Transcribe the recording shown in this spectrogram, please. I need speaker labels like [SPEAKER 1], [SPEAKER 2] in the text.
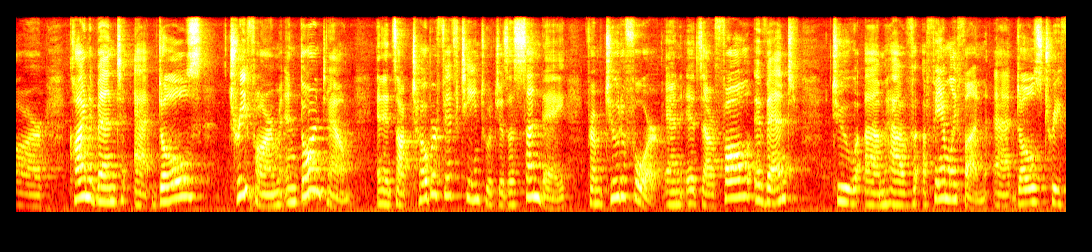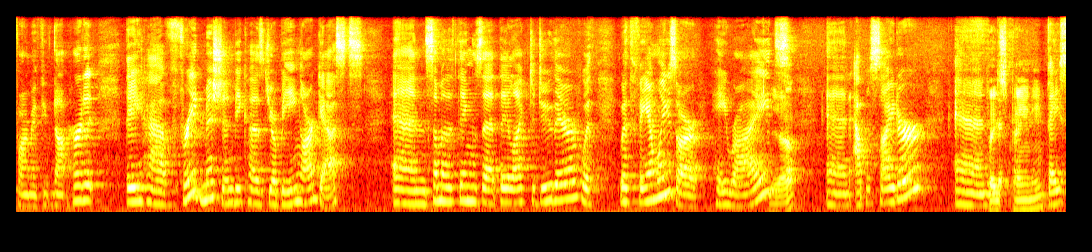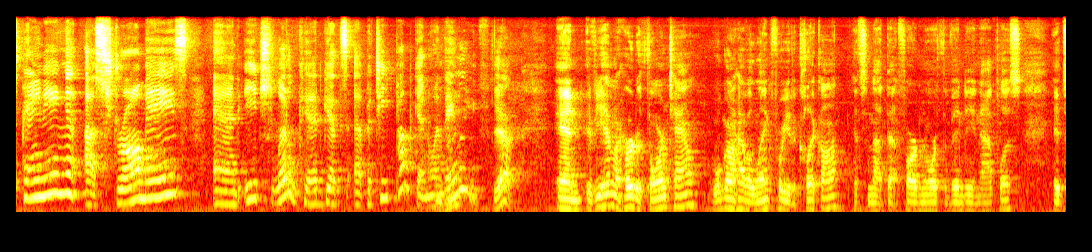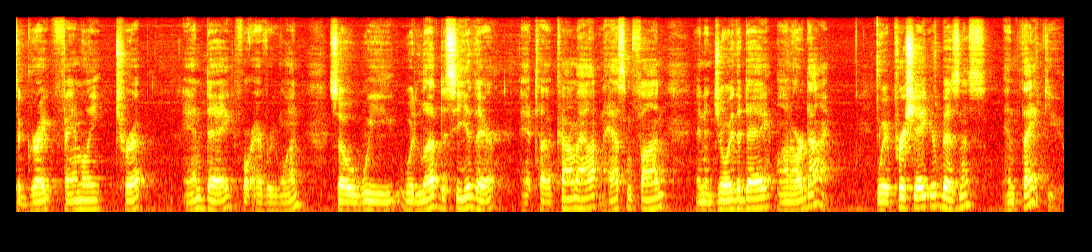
[SPEAKER 1] our Klein event at Dole's Tree Farm in Thorntown. And it's October 15th, which is a Sunday, from 2 to 4. And it's our fall event to um, have a family fun at Dole's Tree Farm. If you've not heard it, they have free admission because you're being our guests. And some of the things that they like to do there with, with families are hay rides
[SPEAKER 2] Yeah.
[SPEAKER 1] and apple cider and
[SPEAKER 2] Face painting.
[SPEAKER 1] face painting, a straw maze, each little kid gets a petite pumpkin when
[SPEAKER 2] Mm-hmm.
[SPEAKER 1] they leave.
[SPEAKER 2] Yeah. And if you haven't heard of Thorntown, we're going to have a link for you to click on. It's not that far north of Indianapolis. It's a great family trip and day for everyone. So we would love to see you there and to come out and have some fun and enjoy the day on our dime. We appreciate your business and thank you.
